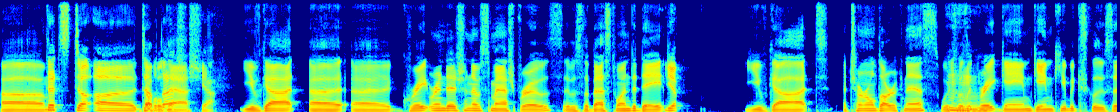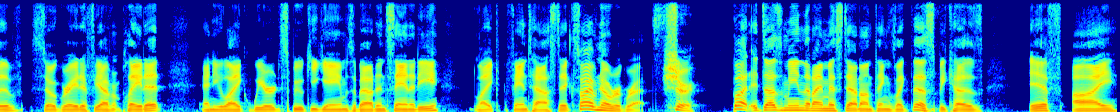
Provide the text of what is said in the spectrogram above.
Um, That's du- uh, double, Double dash. Dash. Yeah. you've got a, a great rendition of Smash Bros. It was the best one to date. Yep. You've got Eternal Darkness, which was a Mhm. great game, GameCube exclusive. So great if you haven't played it and you like weird, spooky games about insanity, like fantastic. So I have no regrets. Sure. But it does mean that I missed out on things like this because if I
